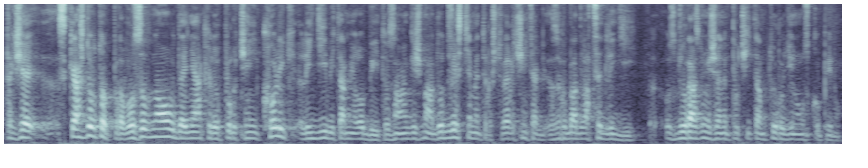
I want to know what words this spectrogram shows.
takže s každou to provozovnou jde nějaké doporučení, kolik lidí by tam mělo být. To znamená, když má do 200 metrů čtverečních, tak zhruba 20 lidí. Zdůraznuju, že nepočítám tu rodinnou skupinu.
